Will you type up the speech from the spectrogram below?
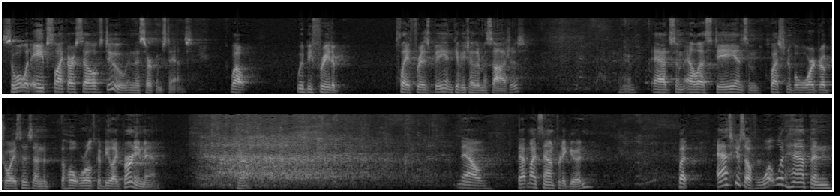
So, what would apes like ourselves do in this circumstance? Well, we'd be free to play frisbee and give each other massages. You know, add some LSD and some questionable wardrobe choices, and the, the whole world could be like Burning Man. Now, that might sound pretty good. But ask yourself what would happen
